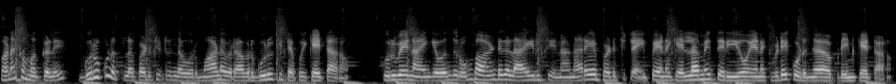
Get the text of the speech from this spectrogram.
வணக்க மக்களே. குருகுலத்தில் படிச்சுட்டு இருந்த ஒரு மாணவர் அவர் குரு கிட்ட போய் கேட்டாராம். குருவே நான் இங்கே வந்து ரொம்ப ஆண்டுகள் ஆயிருச்சு. நான் நிறைய படிச்சுட்டேன். இப்போ எனக்கு எல்லாமே தெரியும். எனக்கு விடை கொடுங்க அப்படின்னு கேட்டாராம்.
